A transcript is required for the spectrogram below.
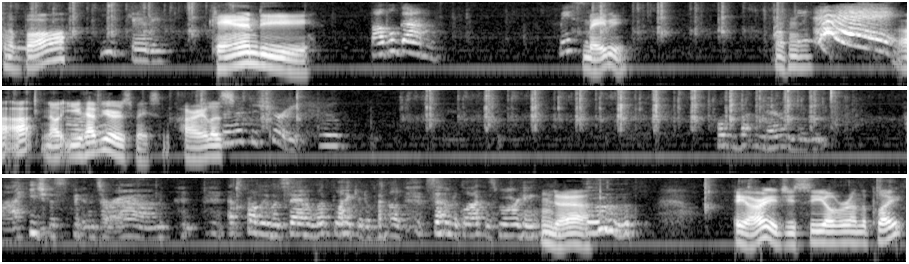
And a ball. Candy. Candy. Bubble gum. Mason. Maybe. hmm Hey. Uh, uh, no, you have yours, Mason. All right, let's. Send it to Shuri. Hold the button down, baby. Ah, he just spins around. That's probably what Santa looked like at about 7 o'clock this morning. Yeah. Hey, Ari, did you see over on the plate?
